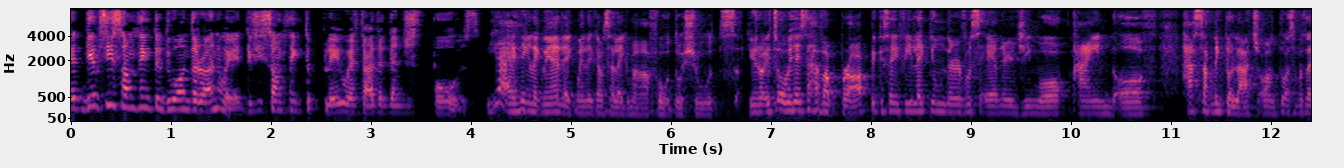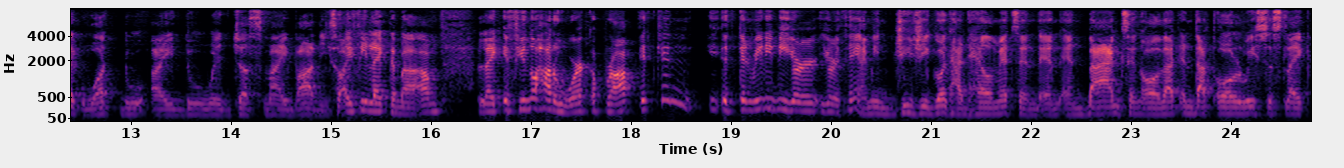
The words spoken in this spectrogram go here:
it gives you something to do on the runway. It gives you something to play with rather than just pose. Yeah, I think like when, like when it comes to like mga photo shoots, you know, it's always nice to have a prop because I feel like yung nervous energy mo kind of has something to latch onto as opposed like what do I do with just my body? So I feel like diba, um like if you know how to work a prop, it can it can really be your your thing. I mean, Gigi Goode had helmets and and and bags and all that and that always just like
